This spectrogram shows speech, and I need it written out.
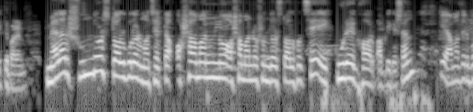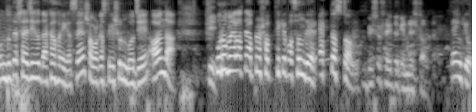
দেখতে পারেন। মেলার সুন্দর স্টলগুলোর মাঝে একটা অসামান্য অসামান্য সুন্দর স্টল হচ্ছে এই কুঁড়ে ঘর পাবলিকেশন কে আমাদের বন্ধুদের সাথে যেহেতু দেখা হয়ে গেছে সবার কাছ থেকে শুনব যে অয়ন্দা পুরো মেলাতে আপনার সব থেকে পছন্দের একটা স্টল? বিশ্ব সাহিত্য কেন্দ্রের স্টল থ্যাংক ইউ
